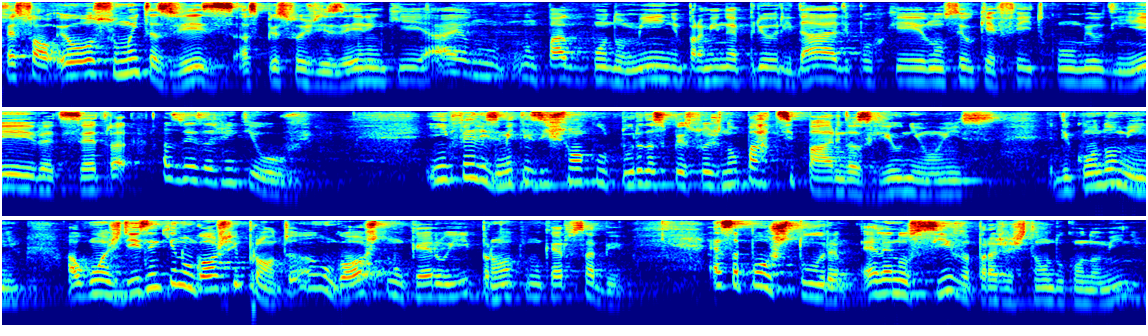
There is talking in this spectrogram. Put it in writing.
Pessoal, eu ouço muitas vezes as pessoas dizerem que ah, eu não, não pago condomínio, para mim não é prioridade porque eu não sei o que é feito com o meu dinheiro, etc. Às vezes a gente ouve. E infelizmente existe uma cultura das pessoas não participarem das reuniões de condomínio. Algumas dizem que não gostam e pronto. Eu não gosto, não quero ir, pronto, não quero saber. Essa postura, ela é nociva para a gestão do condomínio?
